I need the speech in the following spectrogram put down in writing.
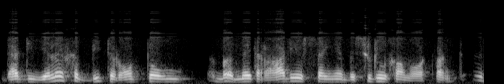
dat die hele gebied rondom met radioseine besoedel gaan word want eh,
